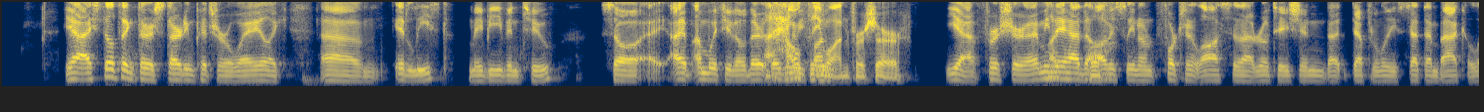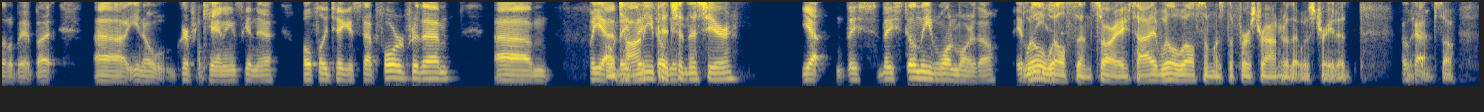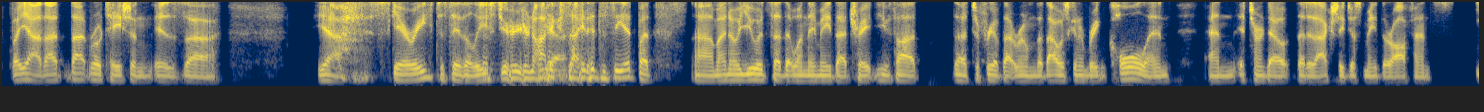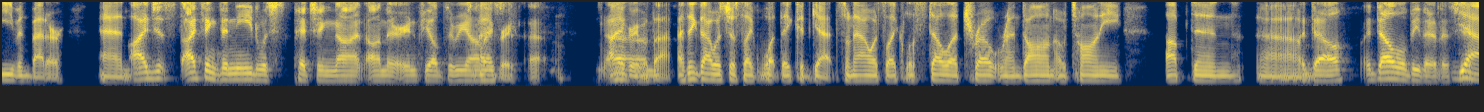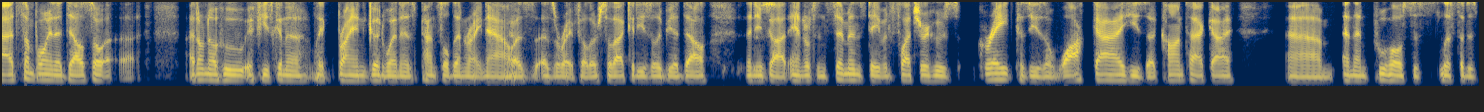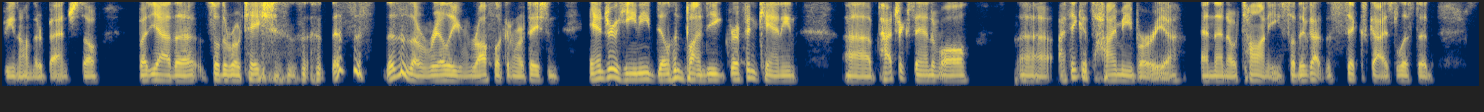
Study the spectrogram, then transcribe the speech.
yeah, I still think they're a starting pitcher away, like um, at least maybe even two. So I, I'm with you though. They're A they're be healthy one for sure. Yeah, for sure. I mean, Like, they had oof. obviously an unfortunate loss to that rotation that definitely set them back a little bit. But uh, you know, Griffin Canning's going to hopefully take a step forward for them. Um, but yeah, they, they Ohtani pitching need, this year. Yeah, they they still need one more though. Will least. Wilson, sorry, Ty. Will Wilson was the first rounder that was traded with Okay. him. So, but yeah, that that rotation is, uh yeah, scary to say the least. You're you're not Yeah. excited to see it, but um, I know you had said that when they made that trade, you thought that to free up that room that that was going to bring Cole in, and it turned out that it actually just made their offense even better. And I just I think the need was pitching, not on their infield. To be honest, agree. Uh, I agree with um, that. I think that was just like what they could get. So now it's like La Stella, Trout, Rendon, Ohtani, Upton, um, Adell. Adell will be there this year. Yeah, at some point Adell. So uh, I don't know who if he's gonna like Brian Goodwin is penciled in right now Yeah. as as a right fielder, so that could easily be Adell. Then you've got Andrelton Simmons, David Fletcher, who's great because he's a walk guy, he's a contact guy, um, and then Pujols is listed as being on their bench. So, but yeah, the so the rotation. this is this is a really rough looking rotation. Andrew Heaney, Dylan Bundy, Griffin Canning, uh, Patrick Sandoval. Uh, I think it's Jaime Barría and then Ohtani. So they've got the six guys listed.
